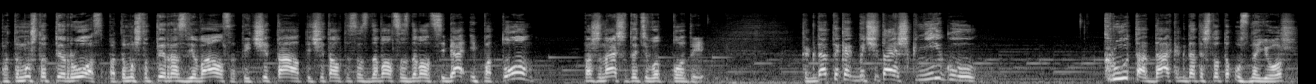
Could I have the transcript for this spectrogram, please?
потому что ты рос, потому что ты развивался, ты читал, ты читал, ты создавал, создавал себя, и потом пожинаешь вот эти вот плоды. Когда ты как бы читаешь книгу, круто, да, когда ты что-то узнаешь,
